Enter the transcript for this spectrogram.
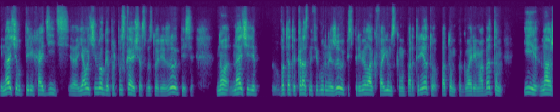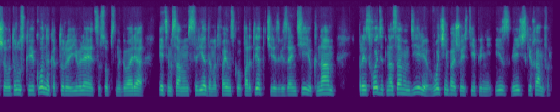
И начал переходить, э, я очень многое пропускаю сейчас в истории живописи, но начали вот эта краснофигурная живопись привела к фаюмскому портрету, потом поговорим об этом, и наша вот русская икона, которая является, собственно говоря, этим самым следом от фаемского портрета через Византию к нам, происходит на самом деле в очень большой степени из греческих амфор.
